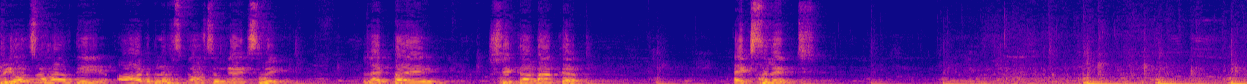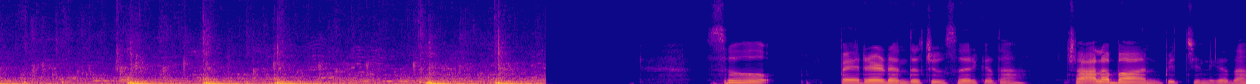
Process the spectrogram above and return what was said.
We also have the RWF Scouts and Guides wing, led by Sri Karnakar. Excellent. So parade అంతా చూసారు కదా! చాలా బాగా అనిపించింది కదా!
